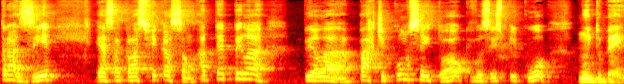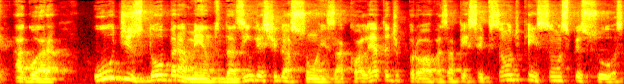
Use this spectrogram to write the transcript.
trazer essa classificação, até pela pela parte conceitual que você explicou muito bem. Agora, o desdobramento das investigações, a coleta de provas, a percepção de quem são as pessoas,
